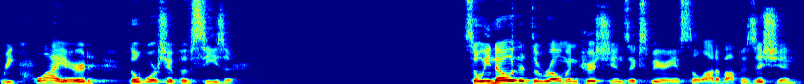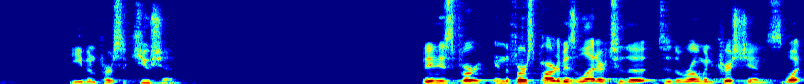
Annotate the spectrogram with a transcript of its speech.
required the worship of Caesar. So we know that the Roman Christians experienced a lot of opposition, even persecution. But in, his first, in the first part of his letter to the, to the Roman Christians, what,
